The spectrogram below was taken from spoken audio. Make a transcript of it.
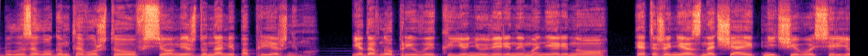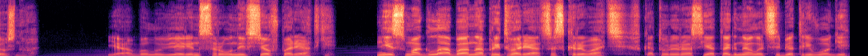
было залогом того, что все между нами по-прежнему — я давно привык к ее неуверенной манере, но это же не означает ничего серьезного. Я был уверен, с Руной все в порядке. Не смогла бы она притворяться, скрывать. В который раз я отогнал от себя тревоги.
